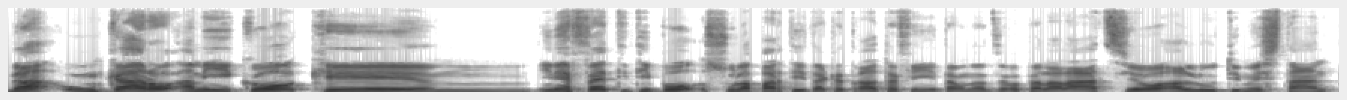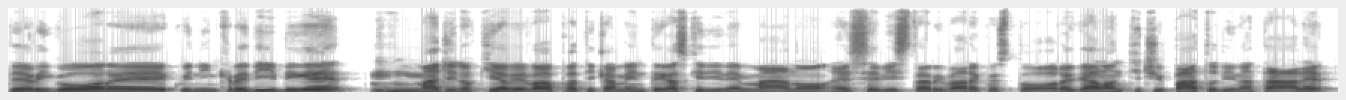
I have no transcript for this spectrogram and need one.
da un caro amico che mm, in effetti tipo sulla partita che tra l'altro è finita 1-0 per la Lazio all'ultimo istante rigore quindi incredibile. Immagino chi aveva praticamente la schedina in mano e si è visto arrivare questo regalo anticipato di Natale.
